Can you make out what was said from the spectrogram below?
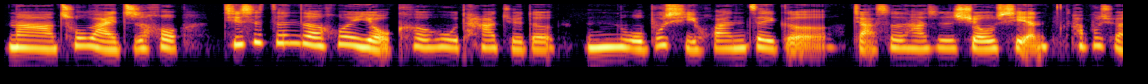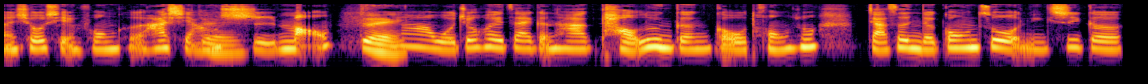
那出来之后。其实真的会有客户，他觉得，嗯，我不喜欢这个。假设他是休闲，他不喜欢休闲风格，他想要时髦。对，那我就会再跟他讨论跟沟通，说，假设你的工作，你是一个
